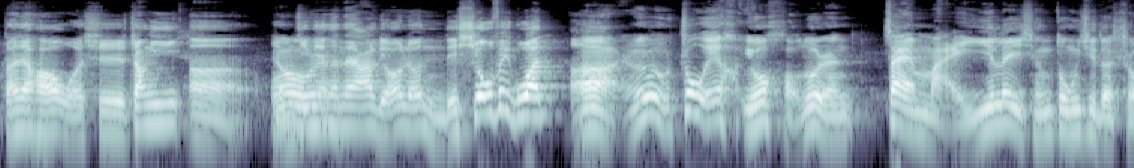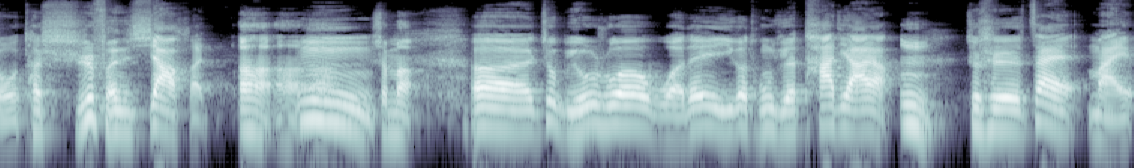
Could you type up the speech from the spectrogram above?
大家好，我是张一啊，我然后我们今天跟大家聊一聊你的消费观啊。啊。因为周围有好多人在买一类型东西的时候，他十分下狠。啊啊啊！嗯什么？呃，就比如说我的一个同学，他家呀，嗯就是在买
